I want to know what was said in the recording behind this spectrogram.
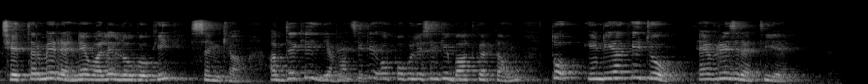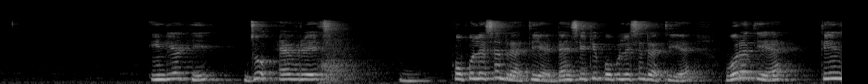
क्षेत्र में रहने वाले लोगों की संख्या। अब देखिए यहाँ सिटी ऑफ़ पॉपुलेशन की बात करता हूँ तो इंडिया की जो एवरेज रहती है इंडिया की जो एवरेज पॉपुलेशन रहती है डेंसिटी पॉपुलेशन रहती है, वो रहती है तीन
